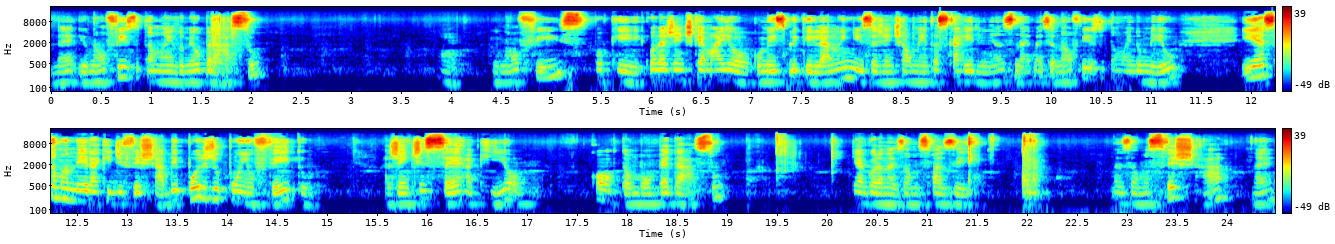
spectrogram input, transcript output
né? Eu não fiz do tamanho do meu braço, ó, eu não fiz, porque quando a gente quer maior, como eu expliquei lá no início, a gente aumenta as carreirinhas, né? Mas eu não fiz do tamanho do meu. E essa maneira aqui de fechar, depois do punho feito, a gente encerra aqui, ó, corta um bom pedaço. E agora nós vamos fazer, nós vamos fechar, né?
